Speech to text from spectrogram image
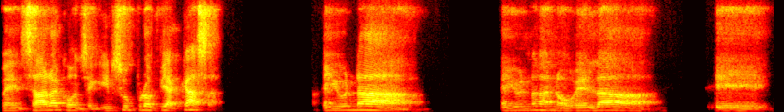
comenzar a conseguir su propia casa. Hay una, hay una novela, eh,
